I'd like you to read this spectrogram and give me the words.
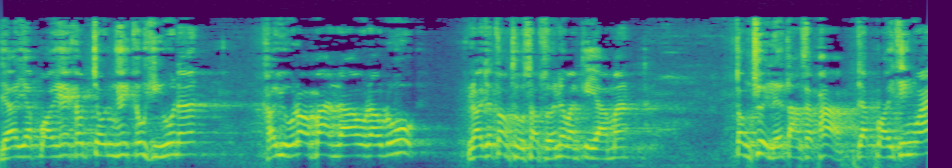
อย่าอย่าปล่อยให้เขาจนให้เขาหิวนะเขาอยู่รอบบ้านเราเรารู้ เราจะต้องถูกสอบสวนในวันกิยามะต้องช่วยเหลือตามสภาพ อย่าปล่อยทิ้งไว้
